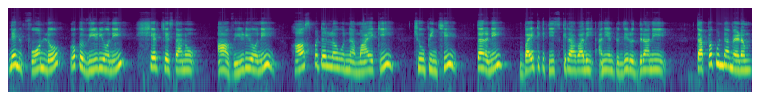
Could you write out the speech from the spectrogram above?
నేను ఫోన్లో ఒక వీడియోని షేర్ చేస్తాను. ఆ వీడియోని హాస్పిటల్లో ఉన్న మాయకి చూపించి తనని బయటికి తీసుకురావాలి అని అంటుంది రుద్రాణి. తప్పకుండా మేడం.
